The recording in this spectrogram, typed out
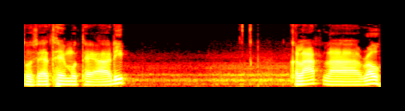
Tôi sẽ thêm một thẻ div class là row.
